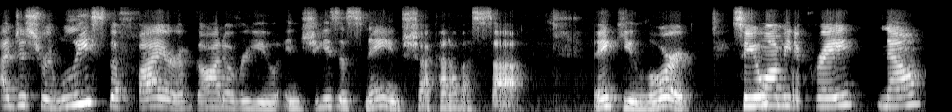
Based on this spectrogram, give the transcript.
I just release the fire of God over you in Jesus' name. Shakarabasa. Thank you, Lord. So you want me to pray now?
